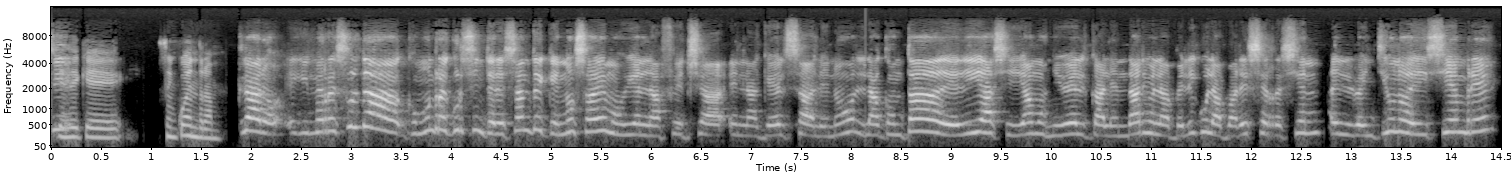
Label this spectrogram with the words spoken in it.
desde que se encuentran. Claro, y me resulta como un recurso interesante que no sabemos bien la fecha en la que él sale, ¿no? La contada de días y digamos nivel calendario en la película aparece recién el 21 de diciembre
